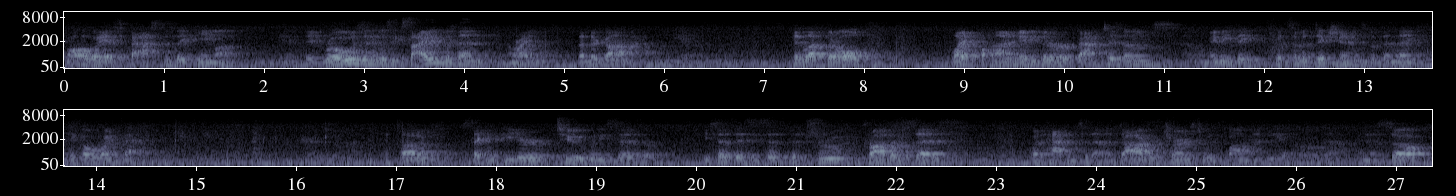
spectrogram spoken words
fall away as fast as they came up. They rose and it was exciting, but then, all right, then they're gone. They left their old life behind. Maybe there are baptisms. Maybe they quit some addictions, but then they, they go right back. I thought of 2 Peter 2 when he says, he says this. He says, the true proverb says what happened to them. A dog returns to its vomit, and the sow,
